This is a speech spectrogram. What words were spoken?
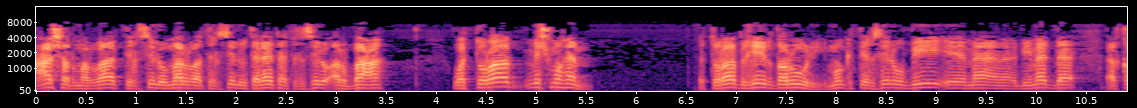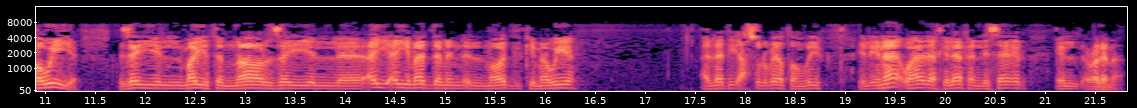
عشر مرات تغسله مرة تغسله ثلاثة تغسله أربعة والتراب مش مهم. التراب غير ضروري ممكن تغسله بمادة قوية زي مية النار زي أي أي مادة من المواد الكيماوية التي يحصل بها تنظيف الإناء وهذا خلافا لسائر العلماء.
